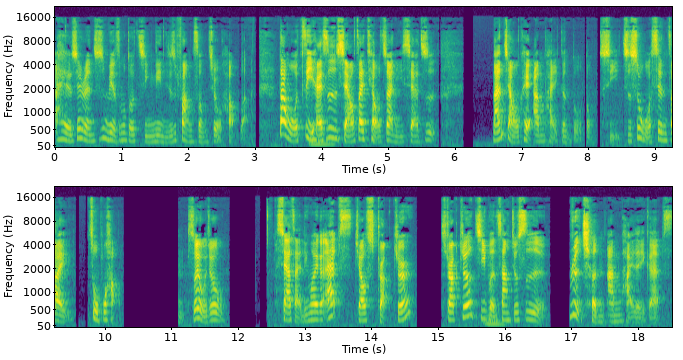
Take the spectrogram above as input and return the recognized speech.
哎，有些人就是没有这么多精力，你就是放松就好了。但我自己还是想要再挑战一下，就是难讲，我可以安排更多东西，只是我现在做不好，嗯，所以我就下载另外一个 apps 叫 Structure，Structure 基本上就是日程安排的一个 apps。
